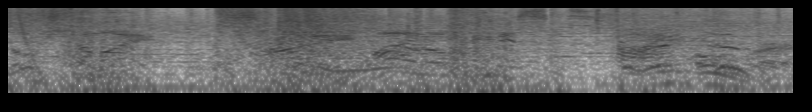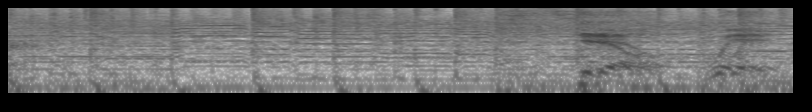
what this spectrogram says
どうしたまえされファイロキネス Time over. Kill wins.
